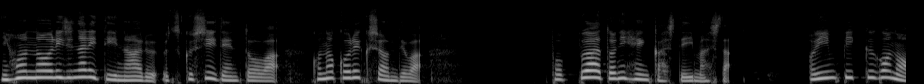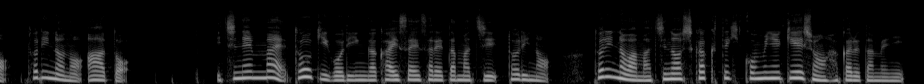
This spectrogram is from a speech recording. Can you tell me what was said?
日本のオリジナリティのある美しい伝統はこのコレクションではポップアートに変化していました。オリンピック後のトリノのアート。1年前冬季五輪が開催された街トリノ。トリノは街の視覚的コミュニケーションを図るために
